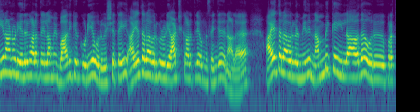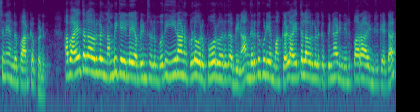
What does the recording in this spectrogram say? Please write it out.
ஈரானுடைய எதிர்காலத்தை எல்லாமே பாதிக்கக்கூடிய ஒரு விஷயத்தை அயத்தலா அவர்களுடைய ஆட்சி காலத்திலே அவங்க செஞ்சதுனால அயத்தலா அவர்கள் மீது நம்பிக்கை இல்லாத ஒரு பிரச்சனை அங்கே பார்க்கப்படுது. அப்போ அயத்தலா அவர்கள் நம்பிக்கை இல்லை அப்படின்னு சொல்லும்போது ஈரானுக்குள்ளே ஒரு போர் வருது அப்படின்னா அங்கே இருக்கக்கூடிய மக்கள் அயத்தலா அவர்களுக்கு பின்னாடி நிற்பாரா என்று கேட்டால்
